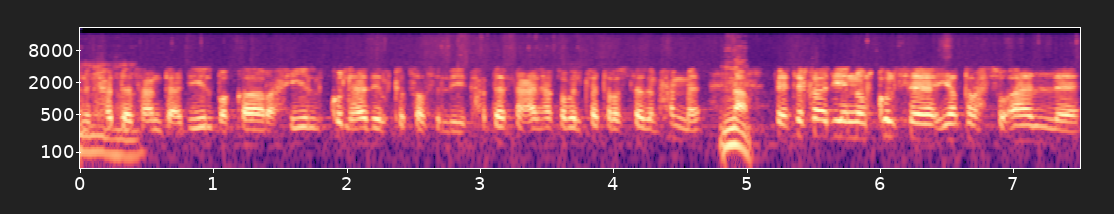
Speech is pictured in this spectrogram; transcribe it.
نتحدث عن تعديل بقاء رحيل كل هذه القصص اللي تحدثنا عنها قبل فترة أستاذ محمد. نعم. باعتقادي إنه الكل سيطرح سؤال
